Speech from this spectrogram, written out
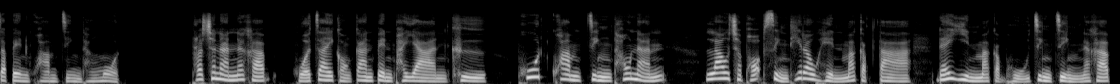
จะเป็นความจริงทั้งหมด เพราะฉะนั้นนะครับ หัวใจของการเป็นพยานคือ พูดความจริงเท่านั้น เล่าเฉพาะสิ่งที่เราเห็นมากับตา ได้ยินมากับหูจริง ๆ นะครับ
